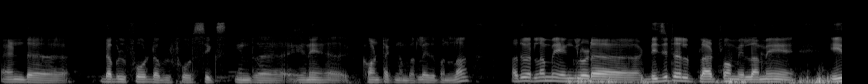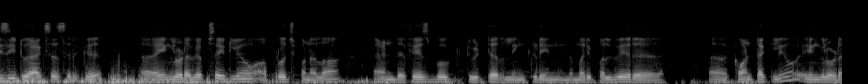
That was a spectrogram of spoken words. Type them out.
and double four double four six என்ற இணைய காண்டாக்ட் நம்பரில் இது பண்ணலாம். அதுவும் இல்லாமல் எங்களோட டிஜிட்டல் பிளாட்ஃபார்ம் எல்லாமே ஈஸி டு ஆக்சஸ் இருக்குது எங்களோட வெப்சைட்லேயும் அப்ரோச் பண்ணலாம். அண்டு ஃபேஸ்புக் ட்விட்டர் லிங்க்டின் இந்த மாதிரி பல்வேறு காண்டாக்ட்லேயும் எங்களோட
